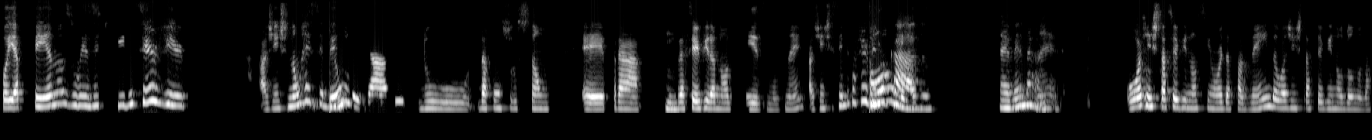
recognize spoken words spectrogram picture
Foi apenas o existir e servir. A gente não recebeu o um legado do, da construção é, para servir a nós mesmos, né? A gente sempre está servindo Colocado. É verdade. Né? Ou a gente está servindo ao senhor da fazenda, ou a gente está servindo ao dono da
